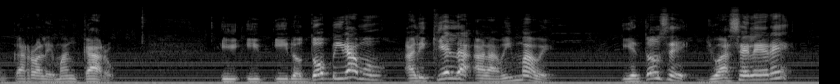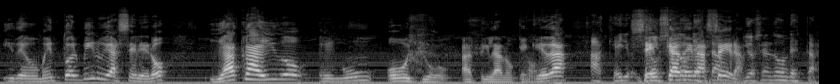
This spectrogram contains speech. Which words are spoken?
un carro alemán caro. Y, y- y los dos viramos a la izquierda a la misma vez. Y entonces yo aceleré y de momento él vino y aceleró y ha caído en un hoyo atilano que No. queda Aquello, Cerca de la está, acera. Yo sé dónde está.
